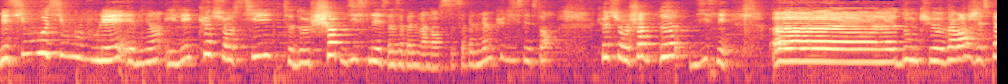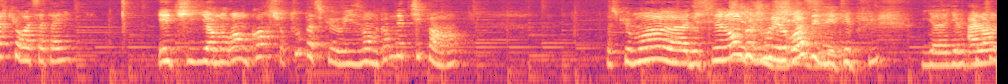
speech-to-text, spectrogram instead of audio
Mais si vous aussi vous le voulez, eh bien, il est que sur le site de Shop Disney, ça s'appelle maintenant, ça s'appelle même plus Disney Store, que sur le shop de Disney. Euh, donc, va voir, j'espère qu'il y aura sa taille. Et qu'il y en aura encore, surtout parce qu'ils vendent comme des petits pains. hein. Parce que moi, à Disneyland, je voulais le rose et il n'y était plus. Il y a, il y a plus que Alors,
